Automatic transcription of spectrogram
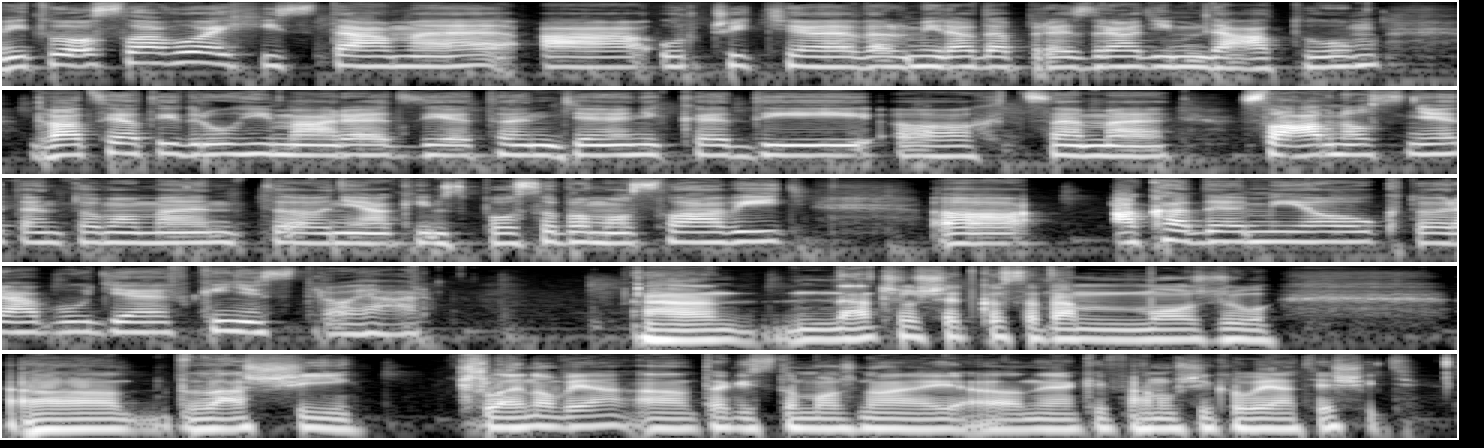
My tú oslavu aj chystáme a určite veľmi rada prezradím dátum. 22. marec je ten deň, kedy chceme slávnostne tento moment nejakým spôsobom osláviť akadémiou, ktorá bude v kine Strojár. A na čo všetko sa tam môžu vaši členovia a takisto možno aj nejakí fanúšikovia tešiť?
